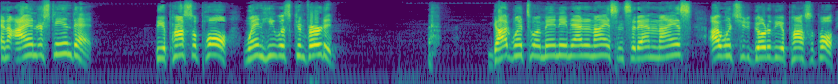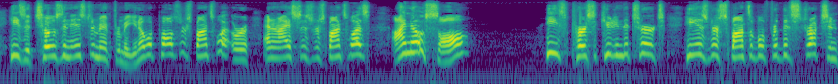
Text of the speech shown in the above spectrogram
And I understand that. The Apostle Paul, when he was converted, God went to a man named Ananias and said, Ananias, I want you to go to the Apostle Paul. He's a chosen instrument for me. You know what Paul's response was, or Ananias' response was? I know Saul. He's persecuting the church. He is responsible for the destruction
